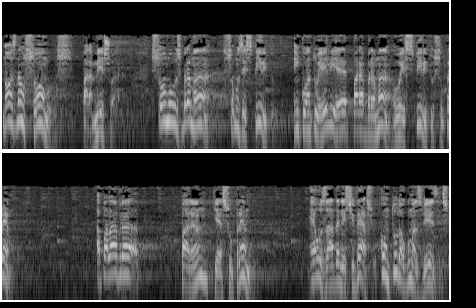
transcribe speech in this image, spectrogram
Nós não somos Parameshwara, somos Brahman, somos espírito, enquanto ele é para Brahman, o espírito supremo. A palavra Param, que é supremo, é usada neste verso. Contudo, algumas vezes,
